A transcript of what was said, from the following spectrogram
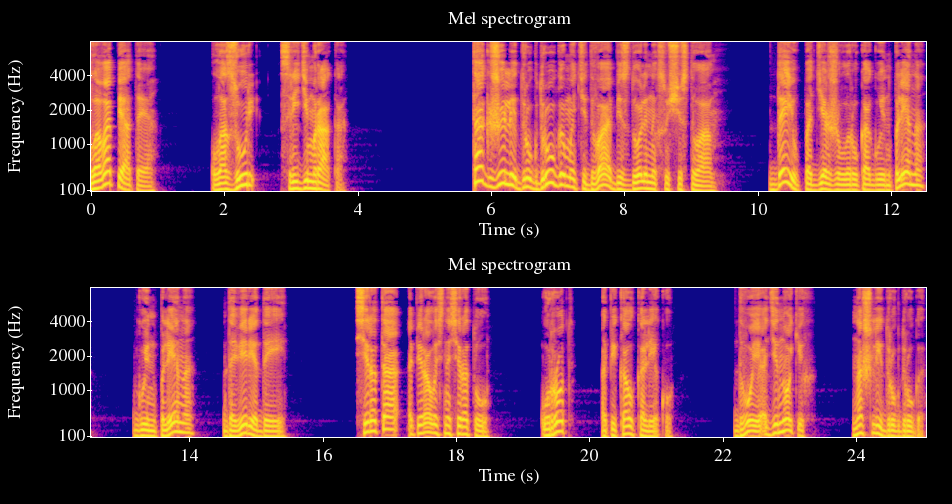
Глава пятая. Лазурь среди мрака. Так жили друг другом эти два обездоленных существа. Дею поддерживала рука Гуинплена, Гуинплена — доверие Деи. Сирота опиралась на сироту, урод опекал калеку. Двое одиноких нашли друг друга.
